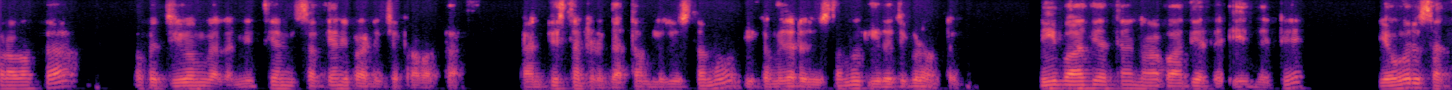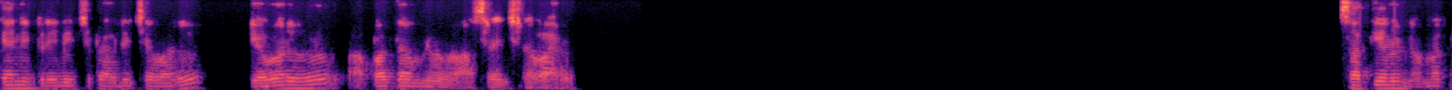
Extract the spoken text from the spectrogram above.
ప్రవక్త ఒక జీవం గల నిత్యం సత్యాన్ని పాటించే ప్రవక్త కనిపిస్తుంటాడు. గతంలో చూస్తాము ఇక మీదట చూస్తాము ఈ రోజు కూడా ఉంటుంది. నీ బాధ్యత నా బాధ్యత ఏంటంటే ఎవరు సత్యాన్ని ప్రేమించి ప్రకటించేవారు? ఎవరు అబద్ధంను ఆశ్రయించిన వారు సత్యను నమ్మక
